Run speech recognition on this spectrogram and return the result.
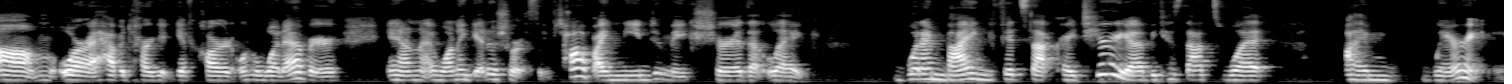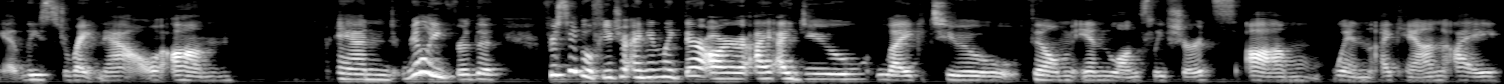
um, or I have a Target gift card or whatever, and I want to get a short sleeve top, I need to make sure that like what I'm buying fits that criteria because that's what I'm wearing, at least right now. Um, and really for the foreseeable future, I mean, like there are, I, I do like to film in long sleeve shirts um, when I can. I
